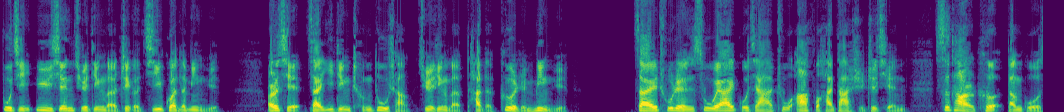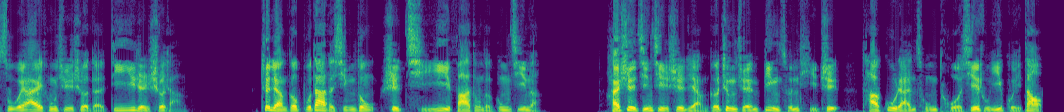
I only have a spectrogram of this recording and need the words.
不仅预先决定了这个机关的命运。而且在一定程度上决定了他的个人命运。在出任苏维埃国家驻阿富汗大使之前，斯塔尔克当过苏维埃通讯社的第一任社长。这两个不大的行动是起义发动的攻击呢，还是仅仅是两个政权并存体制？它固然从妥协主义轨道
